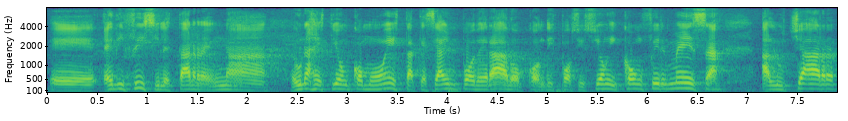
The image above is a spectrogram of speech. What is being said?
eh, es difícil estar en una, una gestión como esta que se ha empoderado con disposición y con firmeza a luchar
